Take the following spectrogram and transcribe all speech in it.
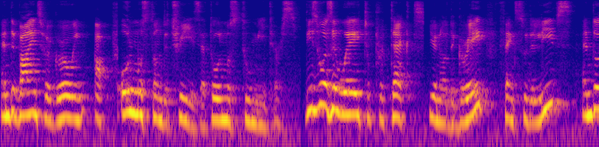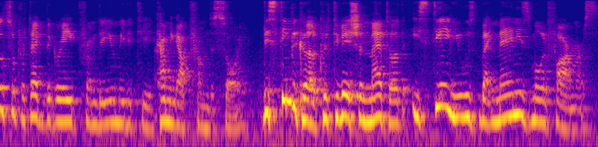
and the vines were growing up almost on the trees at almost two meters. This was a way to protect, you know, the grape thanks to the leaves and also protect the grape from the humidity coming up from the soil. This typical cultivation method is still used by many small farmers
